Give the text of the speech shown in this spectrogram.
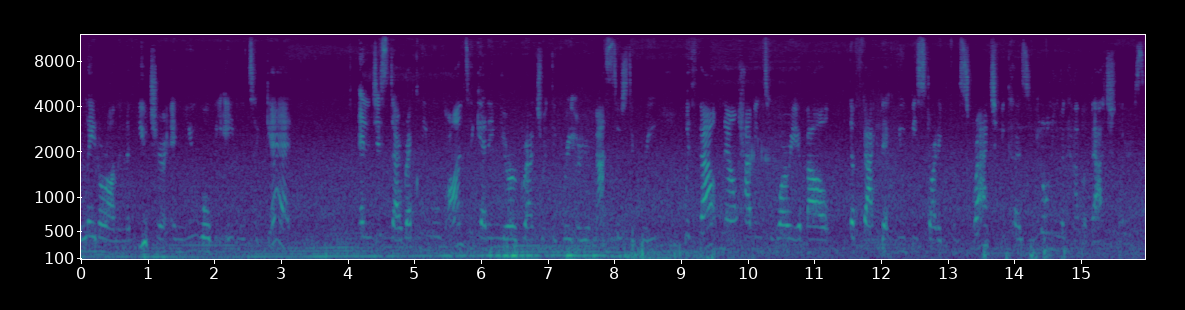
later on in the future, and you will be able to get and just directly move on to getting your graduate degree or your master's degree without now having to worry about the fact that you'd be starting from scratch because you don't even have a bachelor's.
